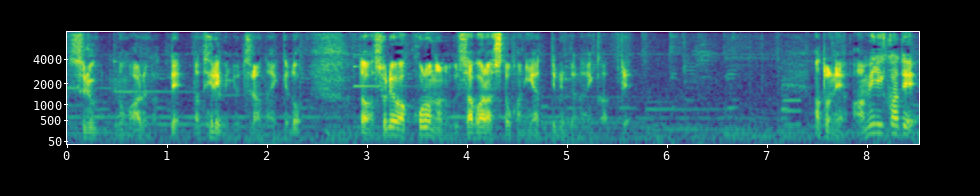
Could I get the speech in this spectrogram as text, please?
するのもあるんだって、まあ、テレビに映らないけど。だからそれはコロナの憂さ晴らしとかにやってるんじゃないかって。あとねアメリカで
